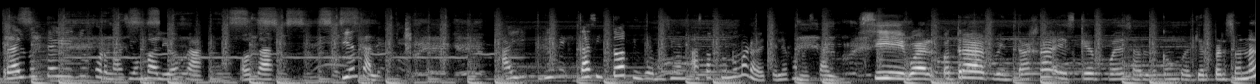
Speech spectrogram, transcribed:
Realmente hay información valiosa. O sea, piénsale. Ahí viene casi toda tu información, hasta tu número de teléfono está ahí. Sí, igual, otra ventaja es que puedes hablar con cualquier persona.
